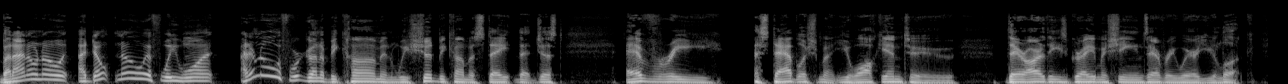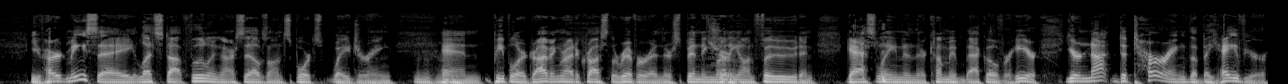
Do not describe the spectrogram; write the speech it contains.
But I don't know I don't know if we want I don't know if we're going to become and we should become a state that just every establishment you walk into there are these gray machines everywhere you look. You've heard me say, let's stop fooling ourselves on sports wagering. Mm-hmm. And people are driving right across the river and they're spending sure. money on food and gasoline and they're coming back over here. You're not deterring the behavior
